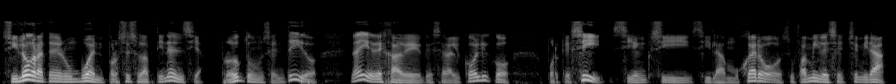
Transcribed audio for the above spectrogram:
Si logra tener un buen proceso de abstinencia, producto de un sentido, nadie deja de, ser alcohólico porque sí, si, si, si la mujer o su familia dice, che, mira,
